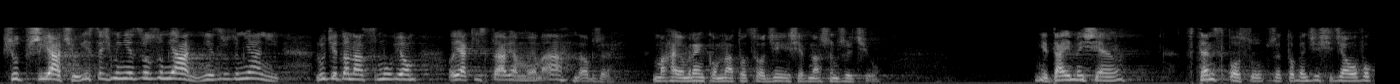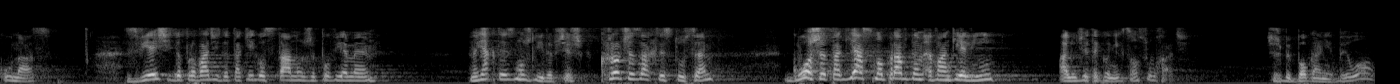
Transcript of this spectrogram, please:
wśród przyjaciół jesteśmy niezrozumiani, niezrozumiani. Ludzie do nas mówią o jakiejś sprawie, mówią, a dobrze, machają ręką na to, co dzieje się w naszym życiu. Nie dajmy się w ten sposób, że to będzie się działo wokół nas, zwieść i doprowadzić do takiego stanu, że powiemy, no jak to jest możliwe? Przecież kroczę za Chrystusem, głoszę tak jasno prawdę Ewangelii, a ludzie tego nie chcą słuchać. Czyżby Boga nie było?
